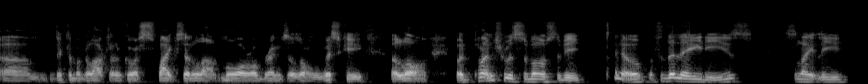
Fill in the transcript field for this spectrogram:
um, Victor McLaglen, of course, spikes it a lot more or brings his own whiskey along. But punch was supposed to be, you know, for the ladies, slightly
